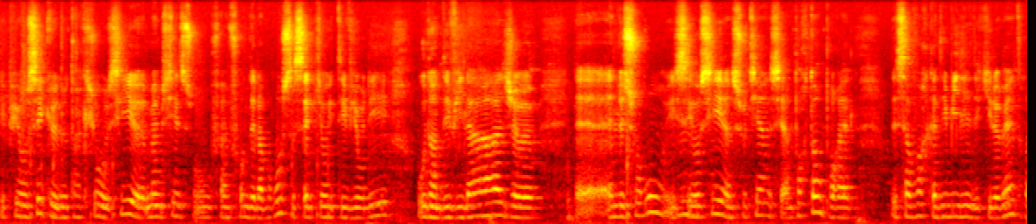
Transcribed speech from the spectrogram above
Et puis on sait que notre action aussi, euh, même si elles sont au fin fond de la brousse, celles qui ont été violées ou dans des villages, euh, elles le sauront. Et c'est aussi un soutien, c'est important pour elles de savoir qu'à des milliers de kilomètres,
